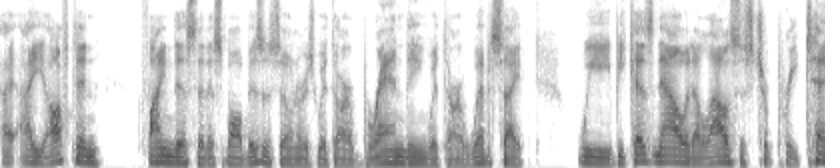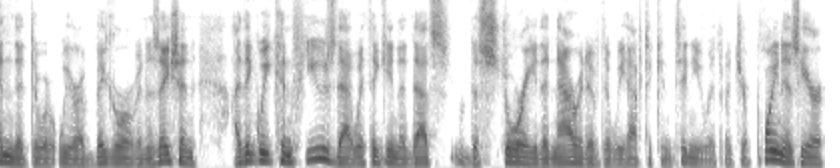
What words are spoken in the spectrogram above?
I, I often find this that as small business owners with our branding with our website we because now it allows us to pretend that were, we are a bigger organization i think we confuse that with thinking that that's the story the narrative that we have to continue with. But your point is here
